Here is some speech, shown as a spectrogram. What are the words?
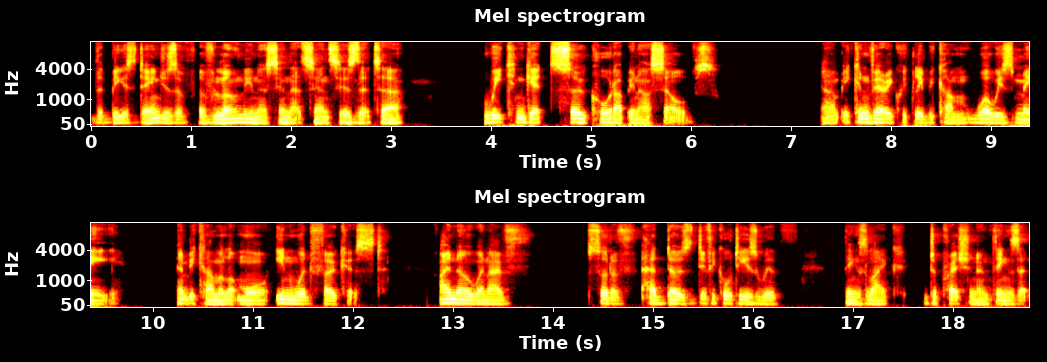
the biggest dangers of, of loneliness in that sense is that uh, we can get so caught up in ourselves. Um, it can very quickly become woe is me and become a lot more inward focused. I know when I've sort of had those difficulties with things like depression and things that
